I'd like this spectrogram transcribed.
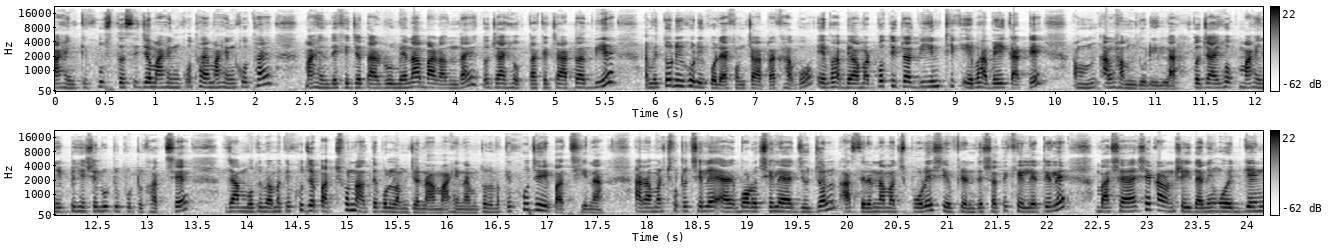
মাহিনকে খুঁজতেছি যে মাহিন কোথায় মাহিন কোথায়? মাহিন দেখি যে তার রুমে না, বারান্দায়। তো যাই হোক, তাকে চাটা দিয়ে আমি তড়িঘড়ি করে এখন চাটা খাব। এভাবে আমার প্রতিটা দিন ঠিক এভাবেই কাটে। আলহামদুলিল্লাহ। তো যাই হোক, মাহিন একটু হেসে লুটুপুটু খাচ্ছে। যে আম্মু, তুমি আমাকে খুঁজে পাচ্ছ না? তে বললাম যে, না মাহিন, আমি তো তোমাকে খুঁজেই পাচ্ছি না। আর আমার ছোট ছেলে বড় ছেলে অ্যাজ ইউজুয়াল আসের নামাজ পড়ে, সে ফ্রেন্ডদের সাথে খেলে টেলে বাসায় আসে। কারণ সেই ইদানিং ওয়েট গেইন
